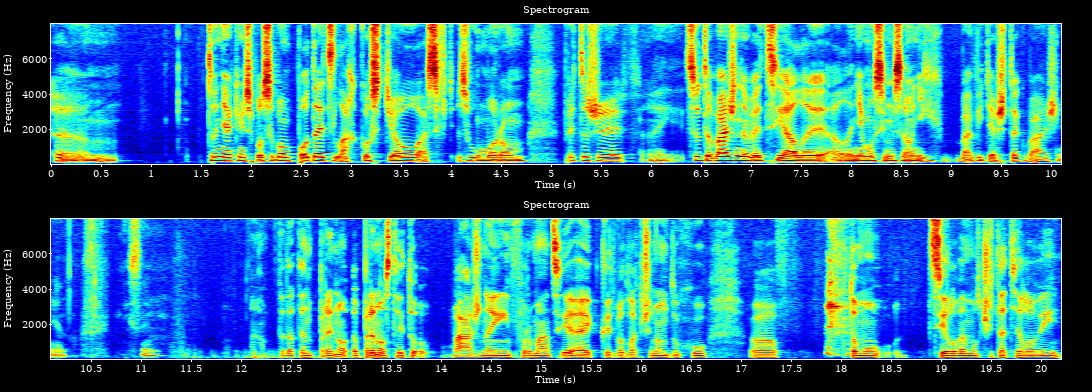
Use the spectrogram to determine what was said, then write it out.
um, to nejakým spôsobom podať s ľahkosťou a s, s humorom, pretože hej, sú to vážne veci, ale, ale nemusíme sa o nich baviť až tak vážne. No myslím. A teda ten preno, prenos tejto vážnej informácie, aj keď v odľahčenom duchu uh, k tomu cieľovému čitateľovi,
